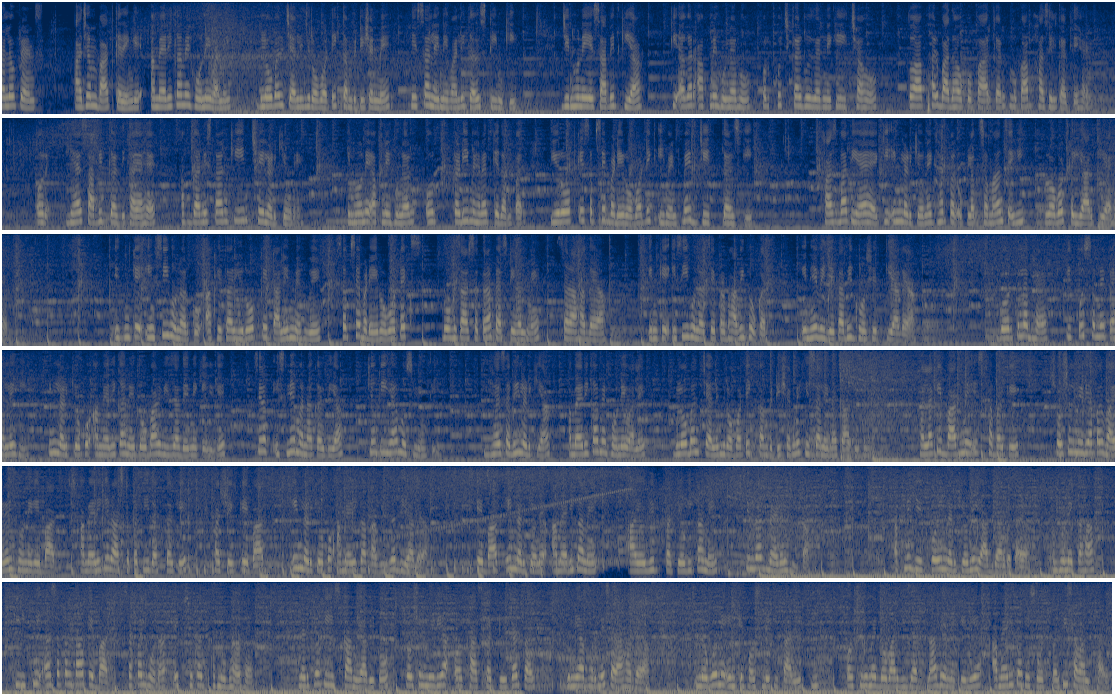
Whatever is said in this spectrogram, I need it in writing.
Hello friends आज हम बात करेंगे अमेरिका में होने वाले ग्लोबल चैलेंज रोबोटिक कंपटीशन में हिस्सा लेने वाली गर्ल्स टीम की, जिन्होंने ये साबित किया कि अगर आप में हुनर हो और कुछ कर गुजरने की इच्छा हो तो आप हर बाधाओं को पार कर मुकाम हासिल करते हैं। और यह साबित कर दिखाया है अफ़गानिस्तान की इन छः लड़कियों ने। इन्होंने अपने हुनर और कड़ी मेहनत के दम पर यूरोप के सबसे बड़े रोबोटिक इवेंट में जीत दर्ज की। खास बात यह है कि इन लड़कियों ने घर पर उपलब्ध सामान से ही रोबोट तैयार किया है। इनके इसी हुनर को आखिरकार यूरोप के टालिन में हुए सबसे बड़े रोबोटिक्स 2017 फेस्टिवल में सराहा गया। इनके इसी हुनर से प्रभावित होकर इन्हें विजेता भी घोषित किया गया। गौरतलब है कि कुछ समय पहले ही इन लड़कियों को अमेरिका ने दो बार वीज़ा देने के लिए सिर्फ़ इसलिए मना कर दिया क्योंकि यह मुस्लिम थी। यह सभी लड़कियाँ अमेरिका में होने वाले ग्लोबल चैलेंज रोबोटिक कंपटीशन में हिस्सा लेना चाहती थी। हालाँकि बाद में इस खबर के सोशल मीडिया पर वायरल होने के बाद, अमेरिकी राष्ट्रपति दफ्तर के हस्तक्षेप के बाद इन लड़कियों को अमेरिका का वीज़ा दिया गया। इसके बाद इन लड़कियों ने अमेरिका में आयोजित प्रतियोगिता में सिल्वर मेडल जीता। अपनी जीत को इन लड़कियों ने यादगार बताया। उन्होंने कहा कि इतनी असफलताओं के बाद सफल होना एक सुखद अनुभव है। लड़कियों की इस कामयाबी को सोशल मीडिया और खासकर ट्विटर पर दुनिया भर में सराहा गया। लोगों ने इनके हौसले की तारीफ़ की और शुरू में दो बार वीज़ा ना देने के लिए अमेरिका की सोच पर भी सवाल उठाए।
